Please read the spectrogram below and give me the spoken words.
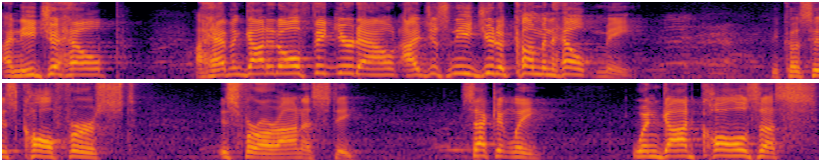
I need your help. I haven't got it all figured out. I just need you to come and help me. Because his call first is for our honesty. Secondly, when God calls us,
